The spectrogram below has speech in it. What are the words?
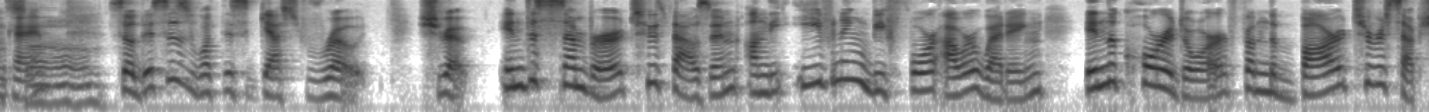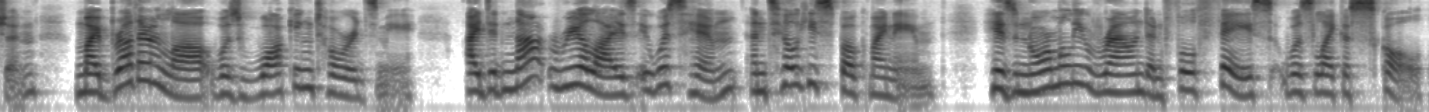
Okay. Awesome. So this is what this guest wrote. She wrote, in December 2000, on the evening before our wedding, in the corridor from the bar to reception, my brother in law was walking towards me. I did not realize it was him until he spoke my name. His normally round and full face was like a skull,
